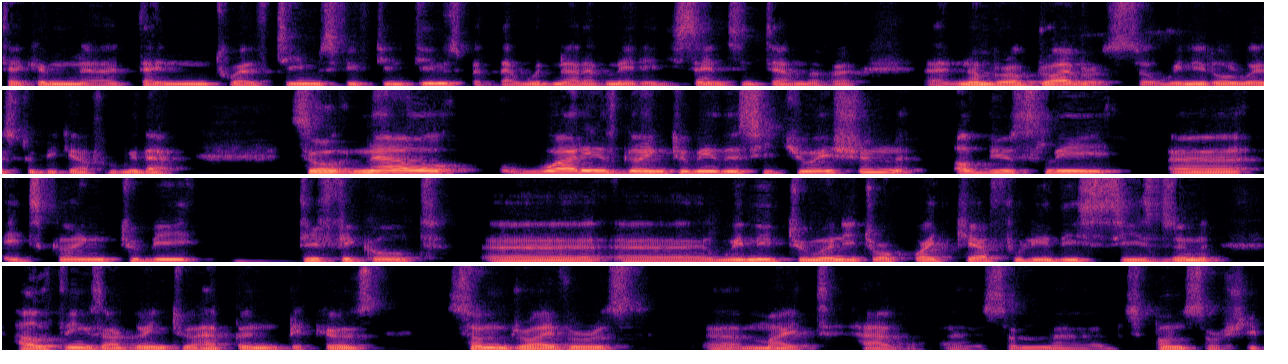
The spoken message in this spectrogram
taken uh, 10, 12 teams, 15 teams, but that would not have made any sense in terms of a, a number of drivers. So we need always to be careful with that. So now, what is going to be the situation? Obviously, it's going to be difficult uh, uh, we need to monitor quite carefully this season how things are going to happen because some drivers uh, might have some sponsorship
